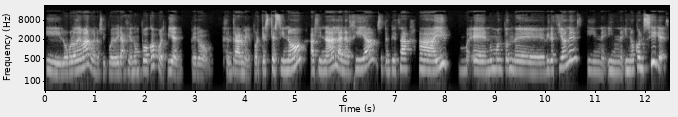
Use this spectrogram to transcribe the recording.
Y luego lo demás, bueno, si puedo ir haciendo un poco, pues bien, pero centrarme, porque es que si no, al final la energía se te empieza a ir en un montón de direcciones y, no consigues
